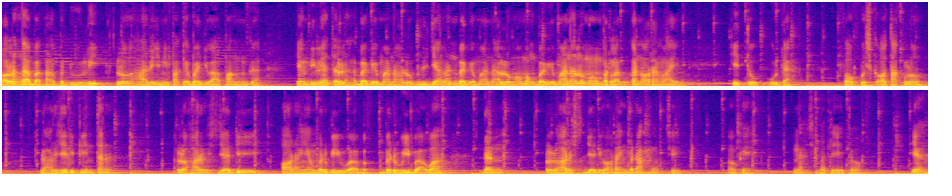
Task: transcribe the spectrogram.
Allah nggak bakal peduli lu hari ini pakai baju apa enggak. Yang dilihat adalah bagaimana lu berjalan bagaimana lu ngomong bagaimana lu memperlakukan orang lain. Itu udah. Fokus ke otak lo lo harus jadi pinter lo harus jadi orang yang berwibawa, berwibawa dan lo harus jadi orang yang berakhlak cuy. Oke? Nah seperti itu. Ya?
